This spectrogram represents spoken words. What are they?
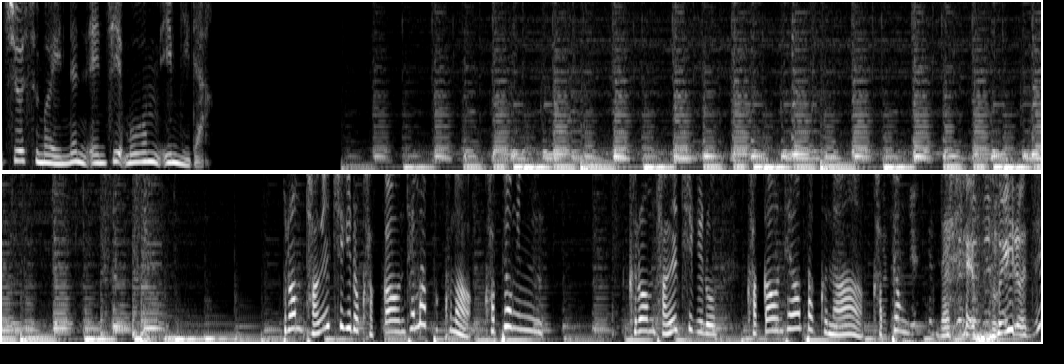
주 숨어있는 NG 모음입니다. 그럼 당일치기로 가까운 테마파크나 가평인 그럼 당일치기로 가까운 테마파크나 가평 네 뭐 이러지?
